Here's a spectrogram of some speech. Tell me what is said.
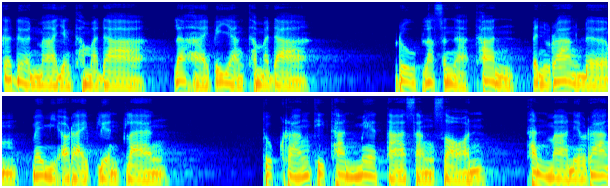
ก็เดินมาอย่างธรรมดาและหายไปอย่างธรรมดา รูปลักษณะท่านเป็นร่างเดิมไม่มีอะไรเปลี่ยนแปลง ทุกครั้งที่ท่านเมตตาสั่งสอน ท่านมาในร่าง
